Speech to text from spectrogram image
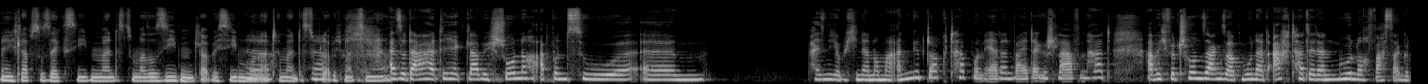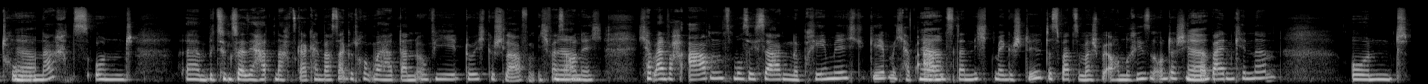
Ich glaube so sechs, sieben meintest du mal, so sieben, glaube ich, sieben ja. Monate meintest du, ja. glaube ich, mal zu mir. Also da hatte ich, glaube ich, schon noch ab und zu, ähm, weiß nicht, ob ich ihn dann nochmal angedockt habe und er dann weiter geschlafen hat. Aber ich würde schon sagen, so ab Monat acht hat er dann nur noch Wasser getrunken ja. nachts und äh, beziehungsweise er hat nachts gar kein Wasser getrunken, weil er hat dann irgendwie durchgeschlafen. Ich weiß auch nicht. Ich habe einfach abends, muss ich sagen, eine Prämilch gegeben. Ich habe abends dann nicht mehr gestillt. Das war zum Beispiel auch ein Riesenunterschied bei beiden Kindern. Und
